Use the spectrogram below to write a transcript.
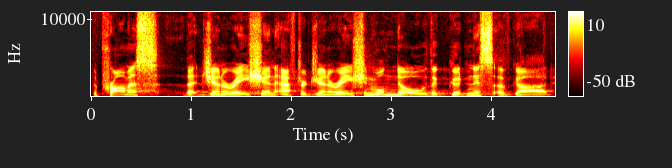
The promise that generation after generation will know the goodness of God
